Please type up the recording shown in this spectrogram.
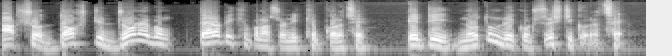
আটশো দশটি ড্রোন এবং তেরোটি ক্ষেপণাস্ত্র নিক্ষেপ করেছে। এটি নতুন রেকর্ড সৃষ্টি করেছে।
